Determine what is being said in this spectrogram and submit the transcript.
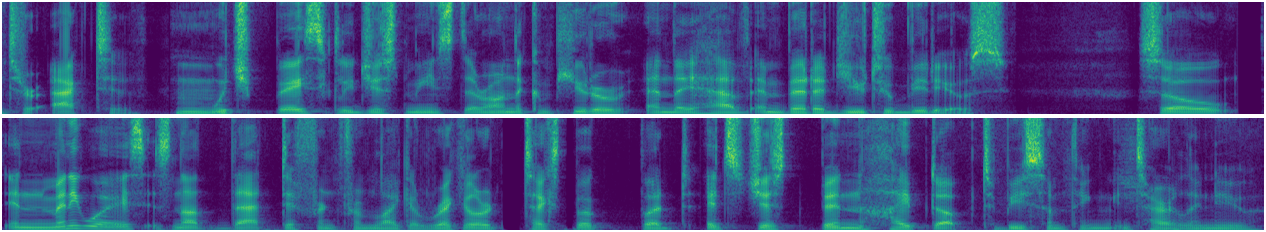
interactive, Hmm. which basically just means they're on the computer and they have embedded YouTube videos. So in many ways, it's not that different from like a regular textbook, but it's just been hyped up to be something entirely new.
